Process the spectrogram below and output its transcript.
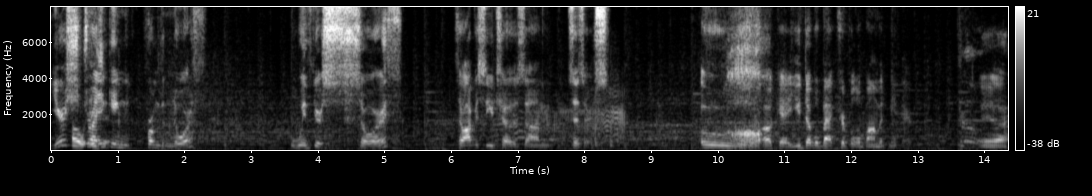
You're Oh, striking from the north with your sword. So obviously you chose um, scissors. Ooh, okay. You double back, triple Obama'd me there. Yeah.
